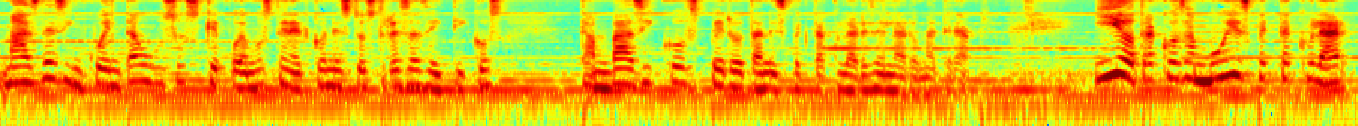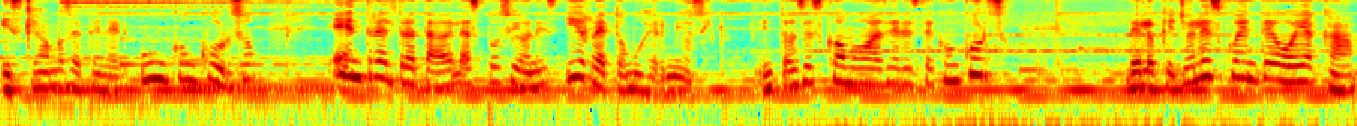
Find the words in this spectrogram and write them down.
más de 50 usos que podemos tener con estos tres aceiticos tan básicos pero tan espectaculares en la aromaterapia. Y otra cosa muy espectacular es que vamos a tener un concurso entre el Tratado de las Pociones y Reto Mujer Music. Entonces, ¿cómo va a ser este concurso? De lo que yo les cuente hoy acá,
